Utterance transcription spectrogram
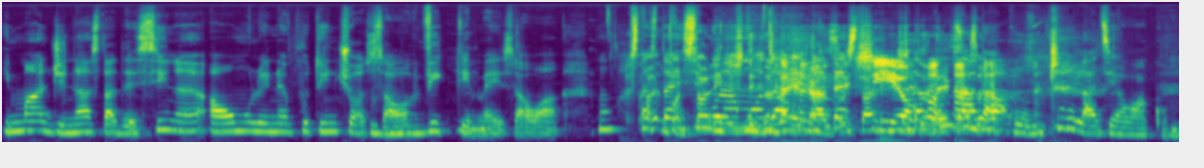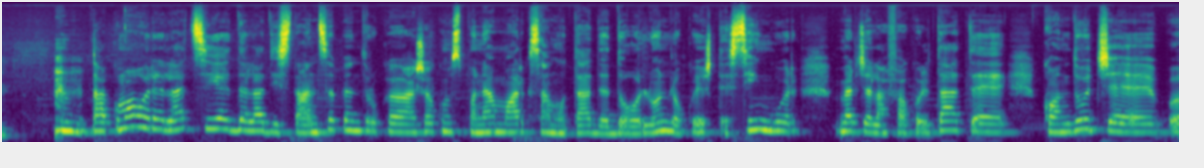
imaginea asta de sine a omului neputincios mm-hmm. sau a victimei sau a... Nu? Asta Stai, e singura mod de Și eu. Acum, ce relație au acum? Acum au o relație de la distanță pentru că, așa cum spunea Marc, s-a mutat de două luni, locuiește singur, merge la facultate, conduce, uh,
